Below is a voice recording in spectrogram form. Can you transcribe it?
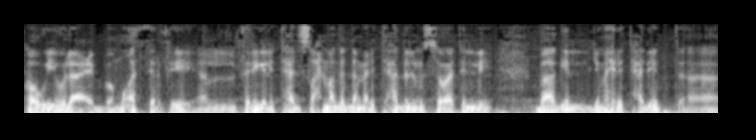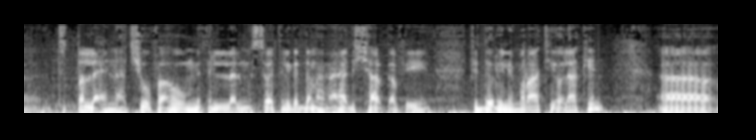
قوي ولاعب مؤثر في الفريق الاتحادي صح ما قدم على الاتحاد المستويات اللي باقي الجماهير الاتحادية آه، تطلع إنها تشوفها ومثل المستويات اللي قدمها مع نادي الشارقة في في الدوري الإماراتي. ولكن آه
